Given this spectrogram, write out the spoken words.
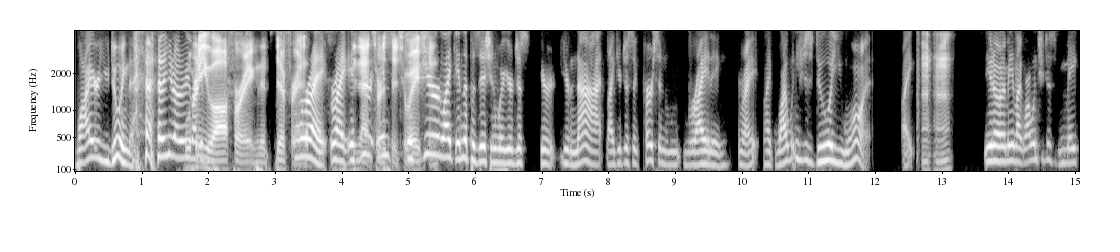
why are you doing that you know what i mean What like are you offering that's different? right right if in that you're sort of situation. if you're like in the position where you're just you're you're not like you're just a person writing right like why wouldn't you just do what you want like hmm you know what i mean like why wouldn't you just make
